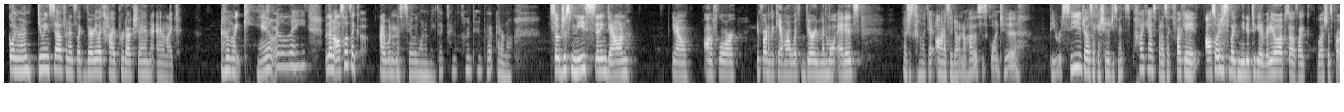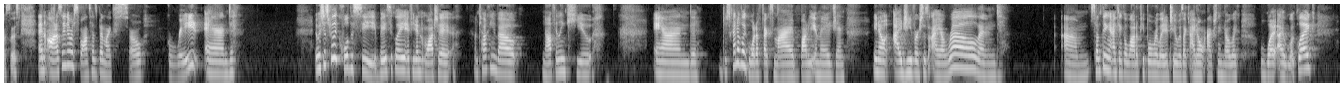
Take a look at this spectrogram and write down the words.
going around doing stuff, and it's like very like high production and like, I'm like, can't relate. But then also, it's like, I wouldn't necessarily want to make that kind of content, but I don't know. So just me sitting down, you know, on the floor in front of the camera with very minimal edits. I was just kind of like, I honestly don't know how this is going to be received. I was like, I should have just made this podcast, but I was like, fuck it. Also, I just like needed to get a video up. So I was like, let's just post this. And honestly, the response has been like so great. And it was just really cool to see. Basically, if you didn't watch it, I'm talking about not feeling cute and just kind of like what affects my body image and you know IG versus IRL and um, something I think a lot of people related to was like I don't actually know like what I look like.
